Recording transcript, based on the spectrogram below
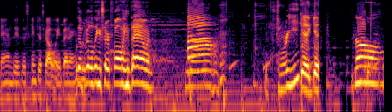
Damn, dude, this game just got way better. The buildings are falling down. No. Three. Get it, get it. No.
